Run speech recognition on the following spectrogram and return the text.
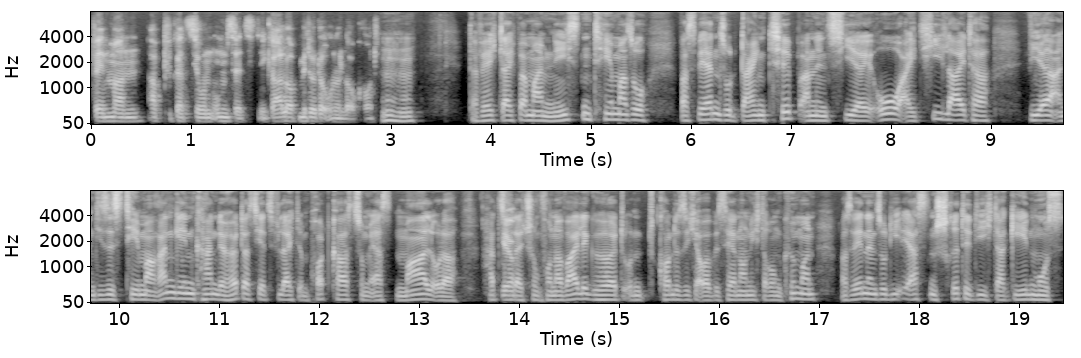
wenn man Applikationen umsetzt, egal ob mit oder ohne Low-Code. Mhm. Da wäre ich gleich bei meinem nächsten Thema so, was wäre denn so dein Tipp an den CIO, IT-Leiter, wie er an dieses Thema rangehen kann? Der hört das jetzt vielleicht im Podcast zum ersten Mal oder hat es ja. vielleicht schon vor einer Weile gehört und konnte sich aber bisher noch nicht darum kümmern. Was wären denn so die ersten Schritte, die ich da gehen muss,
